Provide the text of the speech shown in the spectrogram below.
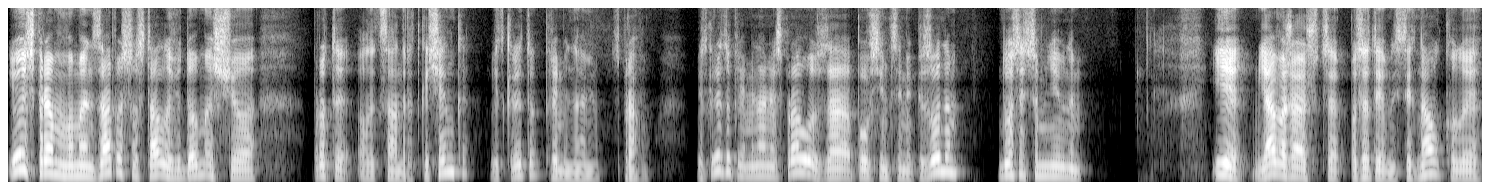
І ось прямо в момент запису стало відомо, що проти Олександра Ткаченка відкрито кримінальну справу. Відкрито кримінальну справу за по всім цим епізодам, досить сумнівним. І я вважаю, що це позитивний сигнал, коли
